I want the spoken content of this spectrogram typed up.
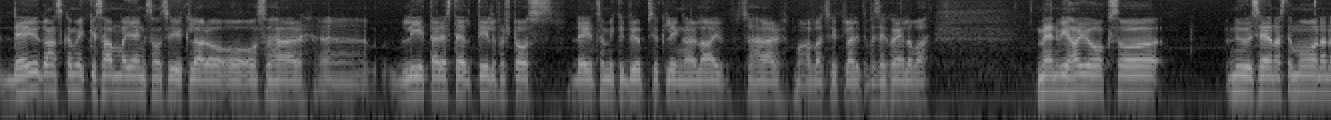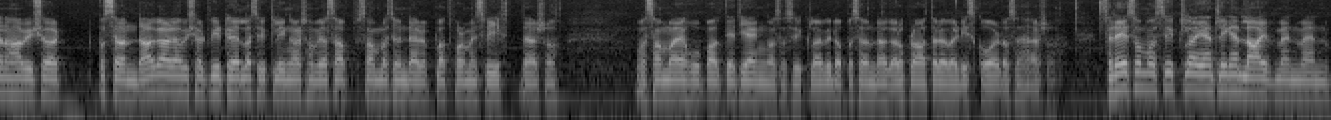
det är ju ganska mycket samma gäng som cyklar och, och, och så här. Eh, lite är det ställt till förstås. Det är inte så mycket gruppcyklingar live så här. Alla cyklar lite för sig själva. Men vi har ju också nu senaste månaden har vi kört på söndagar har vi kört virtuella cyklingar som vi har samlats under plattformen Swift där så man samlar ihop allt i ett gäng och så cyklar vi då på söndagar och pratar över Discord och så här. Så, så det är som att cykla egentligen live men, men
